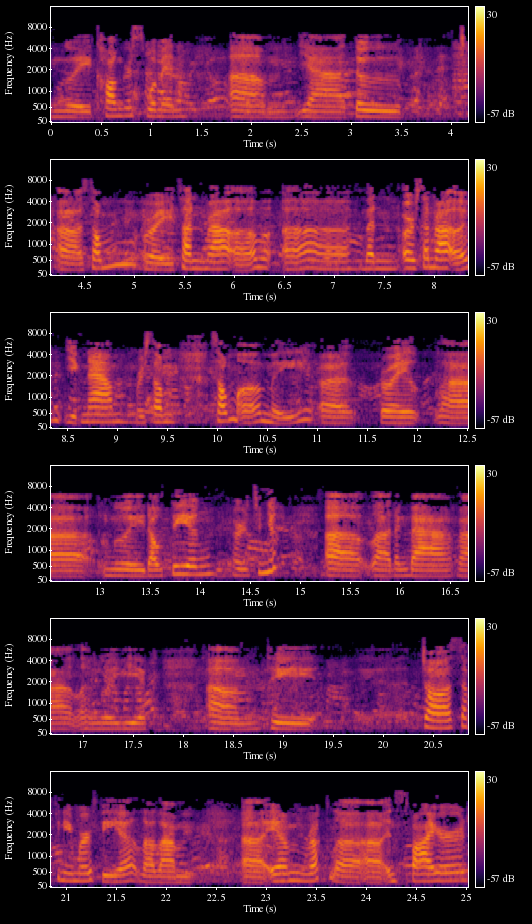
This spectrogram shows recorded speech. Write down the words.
người Congresswoman à, và từ à, sống rồi sinh ra ở ở bên ở sinh ra ở Việt Nam rồi xong sống ở Mỹ à, rồi là người đầu tiên rồi thứ nhất à, là đàn bà và là người Việt. À, thì cho Stephanie Murphy là làm uh, em rất là uh, inspired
